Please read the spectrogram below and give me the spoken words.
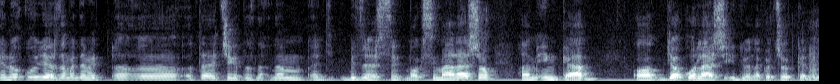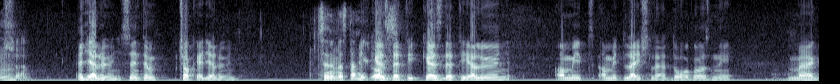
én úgy érzem, hogy nem egy, a, a, tehetséget az ne- nem egy bizonyos szint maximálása, hanem inkább a gyakorlási időnek a csökkenése. Mhm. Egy előny. Szerintem csak egy előny. Szerintem ez nem Egy igaz. kezdeti, kezdeti előny, amit, amit le is lehet dolgozni, meg,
